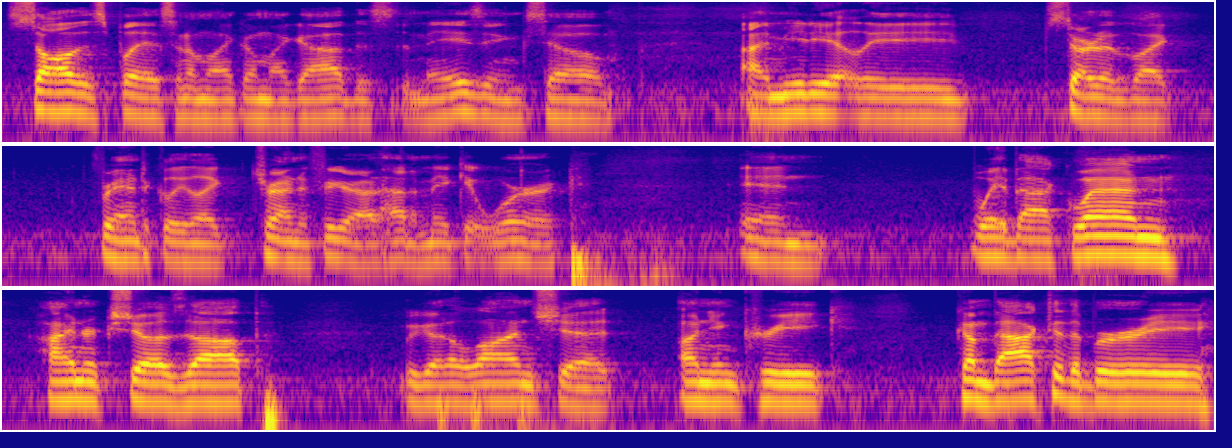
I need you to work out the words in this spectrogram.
saw this place and I'm like, "Oh my god, this is amazing." So I immediately started like frantically like trying to figure out how to make it work. And way back when Heinrich shows up, we go to lunch at Onion Creek, come back to the brewery,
